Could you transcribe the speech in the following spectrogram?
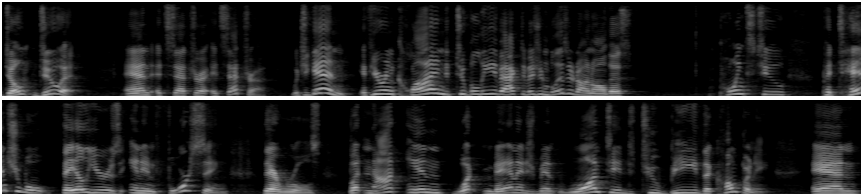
don't do it. And etc., etc. Which again, if you're inclined to believe Activision Blizzard on all this, points to potential failures in enforcing their rules, but not in what management wanted to be the company. And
